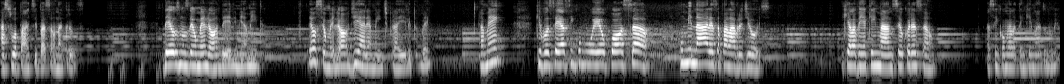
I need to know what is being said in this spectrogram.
a sua participação na cruz. Deus nos deu o melhor dele, minha amiga. Dê o seu melhor diariamente para ele também. Amém? Que você, assim como eu, possa ruminar essa palavra de hoje. E que ela venha queimar no seu coração, assim como ela tem queimado no meu.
